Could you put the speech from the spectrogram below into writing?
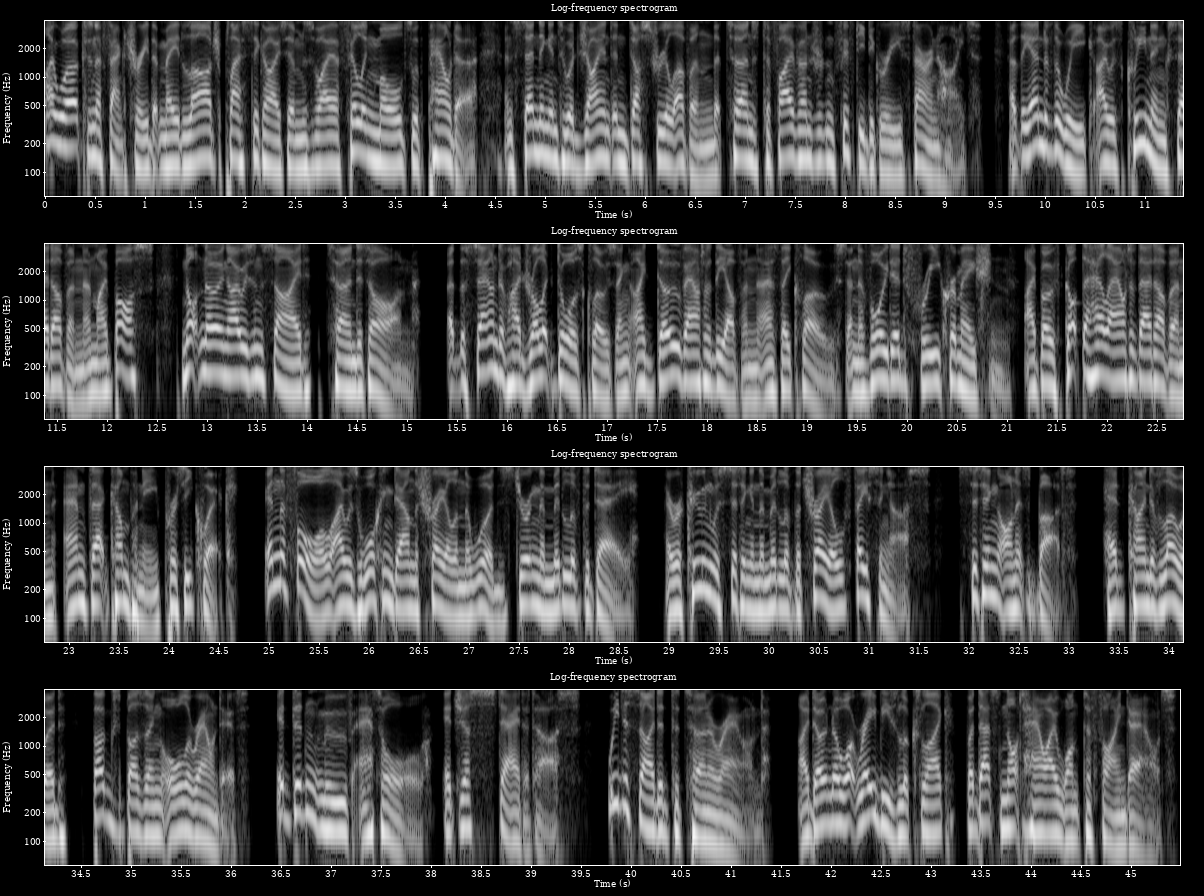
I worked in a factory that made large plastic items via filling molds with powder and sending into a giant industrial oven that turned to 550 degrees Fahrenheit. At the end of the week, I was cleaning said oven, and my boss, not knowing I was inside, turned it on. At the sound of hydraulic doors closing, I dove out of the oven as they closed and avoided free cremation. I both got the hell out of that oven and that company pretty quick. In the fall, I was walking down the trail in the woods during the middle of the day. A raccoon was sitting in the middle of the trail facing us, sitting on its butt, head kind of lowered, bugs buzzing all around it. It didn't move at all, it just stared at us. We decided to turn around. I don't know what rabies looks like, but that's not how I want to find out.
